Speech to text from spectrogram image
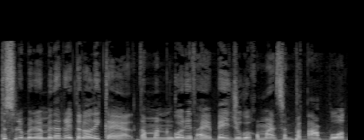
Terus bener-bener literally kayak teman gue di Taipei juga kemarin sempet upload.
